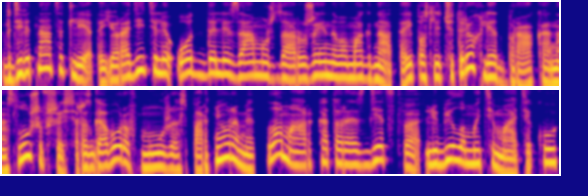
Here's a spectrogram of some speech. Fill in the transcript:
В 19 лет ее родители отдали замуж за оружейного магната, и после четырех лет брака, наслушавшись разговоров мужа с партнерами, Ламар, которая с детства любила математику,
